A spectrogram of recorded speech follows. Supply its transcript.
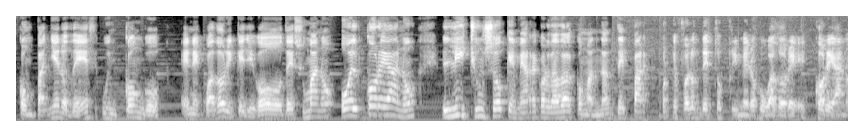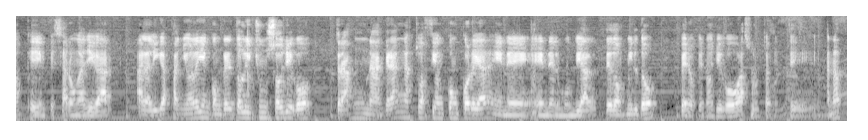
compañero de Edwin Congo en Ecuador y que llegó de su mano, o el coreano Lee Chun-so que me ha recordado al comandante Park porque fueron de estos primeros jugadores coreanos que empezaron a llegar a la Liga Española y en concreto Lee Chun-so llegó tras una gran actuación con Corea en el, Mundial de 2002 pero que no llegó absolutamente a nada.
